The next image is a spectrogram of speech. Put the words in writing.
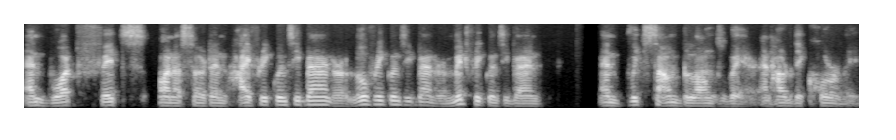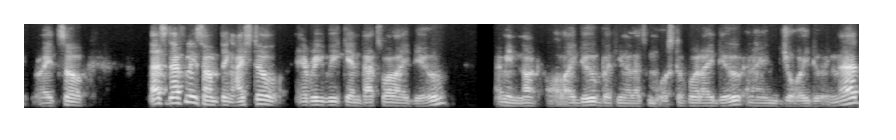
and what fits on a certain high frequency band or a low frequency band or a mid frequency band and which sound belongs where and how do they correlate right so that's definitely something I still every weekend that's what I do. I mean, not all I do, but you know, that's most of what I do, and I enjoy doing that.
